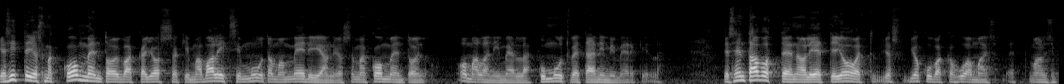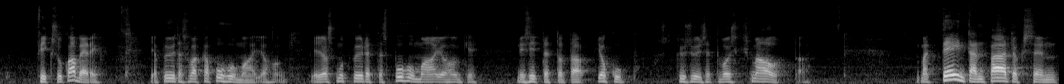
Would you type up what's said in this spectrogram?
Ja sitten jos mä kommentoin vaikka jossakin, mä valitsin muutaman median, jossa mä kommentoin omalla nimellä, kun muut vetää nimimerkillä. Ja sen tavoitteena oli, että joo, että jos joku vaikka huomaisi, että mä olisin fiksu kaveri ja pyytäisi vaikka puhumaan johonkin. Ja jos mut pyydettäisiin puhumaan johonkin, niin sitten tota, joku kysyisi, että voisiko mä auttaa. Mä tein tämän päätöksen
